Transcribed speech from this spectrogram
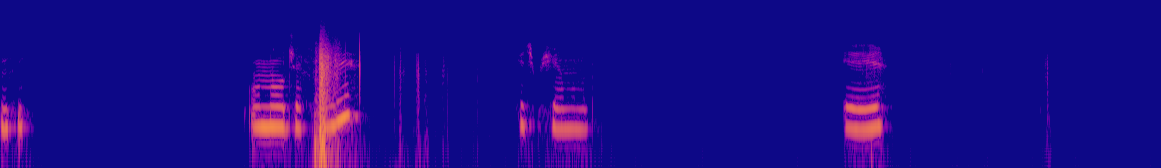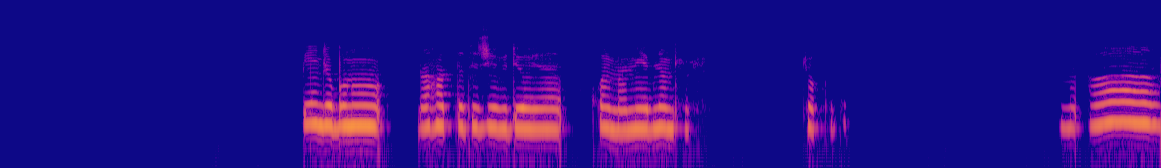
o ne olacak şimdi? Hiçbir şey anlamadım. Ee, Bence bunu rahatlatıcı videoya koyma. Niye biliyor musunuz? Çok kötü. Aa.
